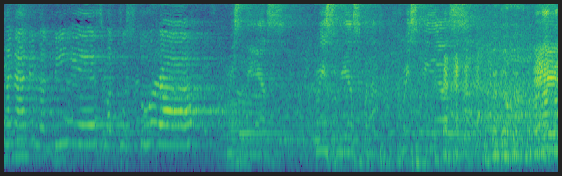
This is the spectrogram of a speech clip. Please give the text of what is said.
Kailangan natin magbihis, magpostura. Christmas. Christmas pala. Christmas. Eh,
